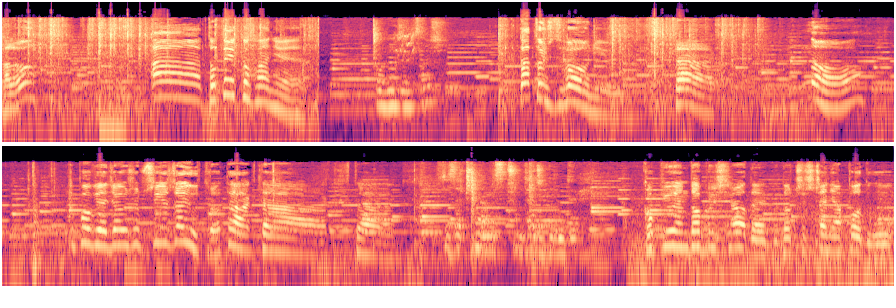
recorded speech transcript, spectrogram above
Halo? A, to ty, kochanie! Powiedział coś? Tatoś dzwonił. Tak. No. I powiedział, że przyjeżdża jutro. Tak, tak, tak. To zaczynamy sprzątać grudy. Kupiłem dobry środek do czyszczenia podłóg.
